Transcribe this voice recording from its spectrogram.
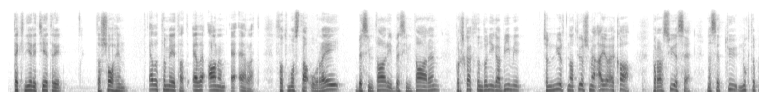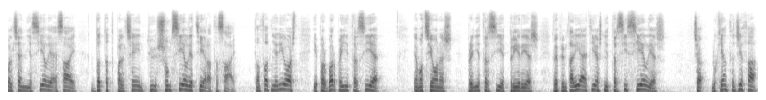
tek njëri tjetri të shohin edhe të metat edhe anën e errët thotë mos ta urrejë besimtari besimtaren për shkak të ndonjë gabimi që në mënyrë të natyrshme ajo e ka për arsye se nëse ty nuk të pëlqen një sjellje e saj do të të pëlqejnë ty shumë sjellje tjera të saj do të thotë njeriu është i përbërë prej një tërësie emocionesh prej një tërësie prirjesh veprimtaria e tij është një tërësi sjelljesh që nuk janë të gjitha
